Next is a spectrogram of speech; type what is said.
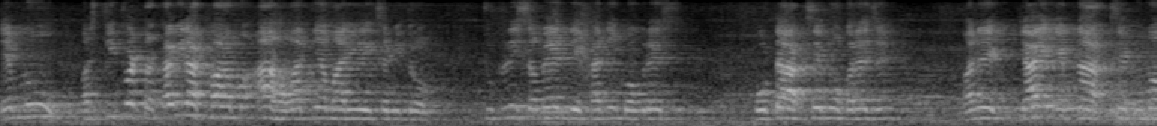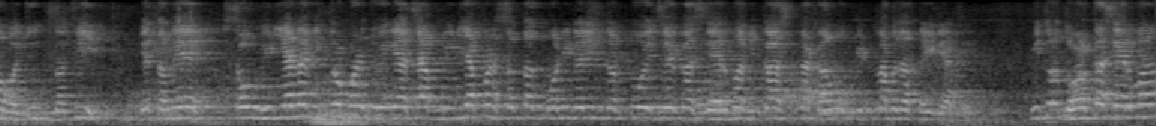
એમનું અસ્તિત્વ ટકાવી રાખવામાં આ હવા ત્યાં મારી રહી છે મિત્રો. ચૂંટણી સમયે દેખાતી કોંગ્રેસ ખોટા આક્ષેપો કરે છે અને ક્યાંય એમના આક્ષેપોમાં વજૂદ નથી. એ તમે સૌ મીડિયાના મિત્રો પણ જોઈ રહ્યા છે. આ મીડિયા પણ સતત મોનિટરિંગ કરતું હોય છે કે શહેરમાં વિકાસના કામો કેટલા બધા થઈ રહ્યા છે. મિત્રો, ધોળકા શહેરમાં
